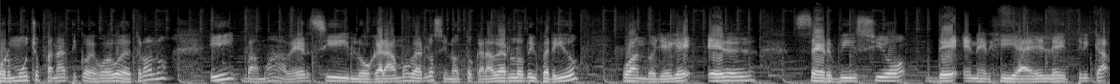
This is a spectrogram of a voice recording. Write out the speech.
por muchos fanáticos de Juego de Tronos y vamos a ver si logramos verlo, si no tocará verlo diferido cuando llegue el servicio de energía eléctrica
